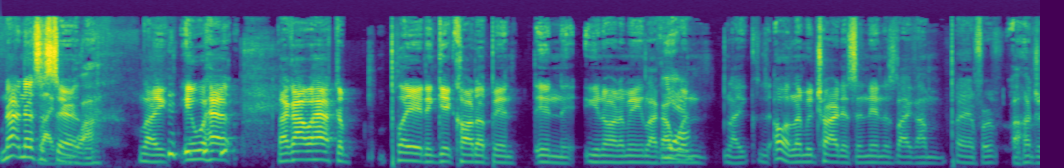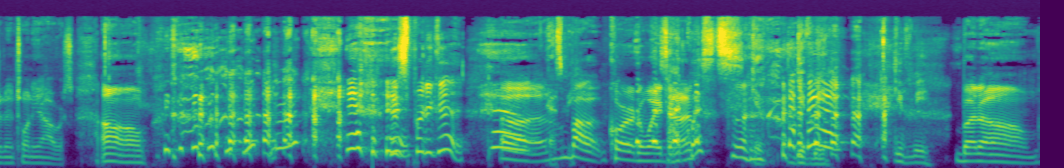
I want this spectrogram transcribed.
Not necessarily. moi. Like it would have, like I would have to play it and get caught up in in it. You know what I mean? Like I Yeah. wouldn't like, oh, let me try this, and then it's like I'm playing for 120 hours. Um, it's pretty good. Uh, Yes, about a quarter of the way Side done. quests? give, give me, give me. But um,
